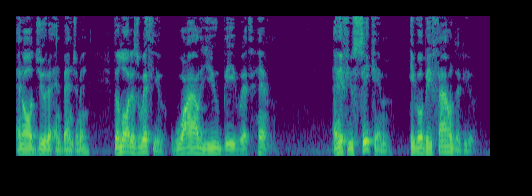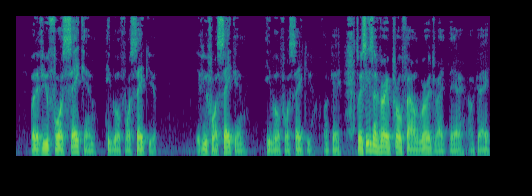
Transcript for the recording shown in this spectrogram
and all Judah and Benjamin. The Lord is with you while you be with him. And if you seek him, he will be found of you. But if you forsake him, he will forsake you. If you forsake him, he will forsake you. Okay. So you see some very profound words right there. Okay.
